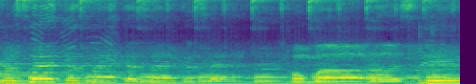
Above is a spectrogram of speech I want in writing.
กระแสกระแสกระแสกระแสเข้ามาสิ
